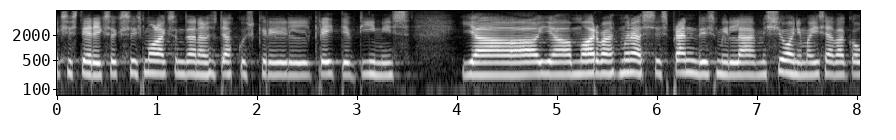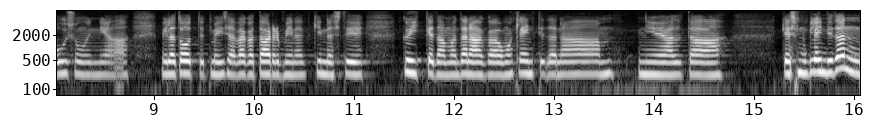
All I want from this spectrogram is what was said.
eksisteeriks, eks siis ma oleksin tõenäoliselt jah, kuskil creative tiimis. Ja, ja ma arvan, et mõnes siis brändis, mille missiooni ma ise väga usun ja mille tooteid ma ise väga tarbin, et kindlasti kõik, keda ma täna ka oma klientidena nii-öelda kes mu kliendid on,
